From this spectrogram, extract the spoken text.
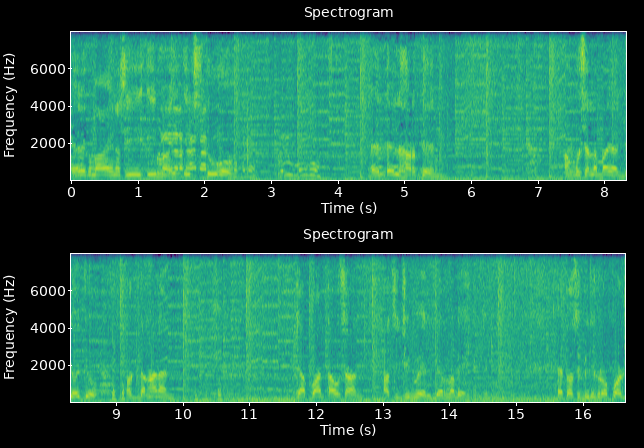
Ere, kumakain na si Imay, H2O, LL Harden. Ang kusyang lambayan, Jojo, Pagdanganan. Jap 1000 at si Jimwell Bernabe. Ito si Billy Crawford.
